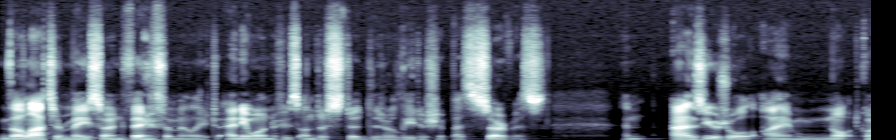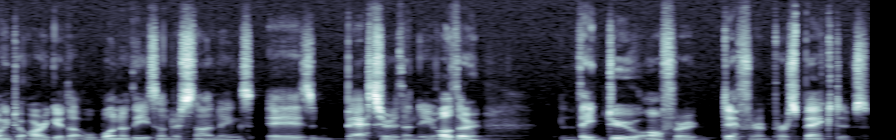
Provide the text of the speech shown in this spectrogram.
The latter may sound very familiar to anyone who's understood their leadership as service, and as usual, I'm not going to argue that one of these understandings is better than the other. They do offer different perspectives.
